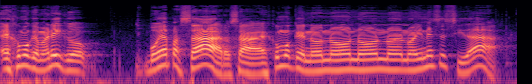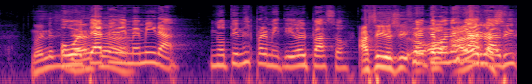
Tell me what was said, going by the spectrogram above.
es como que, marico, voy a pasar. O sea, es como que no, no, no, no, no hay necesidad. No hay necesidad. O volteate esa- y dime, mira, no tienes permitido el paso. Ah, sí, sí. Se o- te pones Gandalf. sí.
